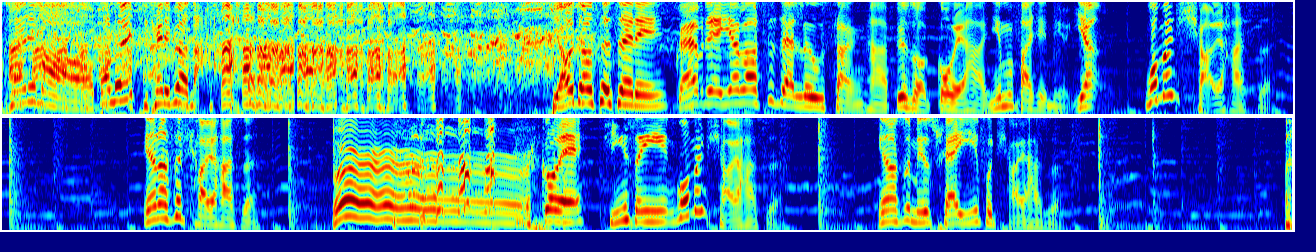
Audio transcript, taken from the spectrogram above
穿的嘛，把暖气开的比较大。吊吊甩甩的，怪不得杨老师在楼上哈。比如说各位哈，你们发现没有？杨，我们跳一下是杨老师跳一下是，各位听声音，我们跳一下是。杨老师没有穿衣服，跳一下是。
